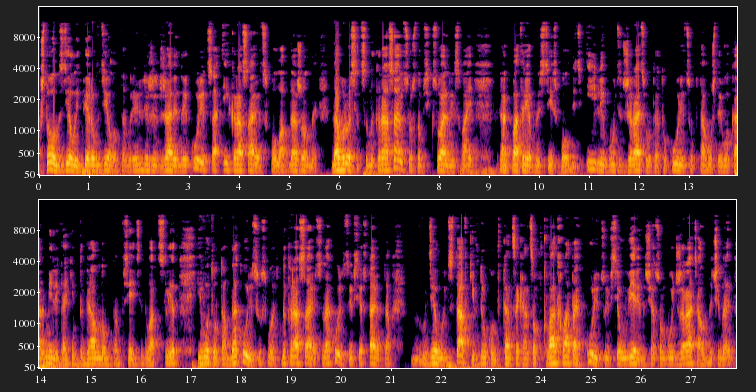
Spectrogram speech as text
Что он сделает первым делом? Там лежит жареная курица и красавица полуобнаженная. Набросится на красавицу, чтобы сексуальные свои как потребности исполнить. Или будет жрать вот эту курицу, потому что его кормили каким-то говном там все эти 20 лет. И вот он там на курицу смотрит, на красавицу, на курицу, и все ставят там, делают ставки, вдруг он в конце концов хватает курицу, и все уверены, сейчас он будет жрать, а он начинает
